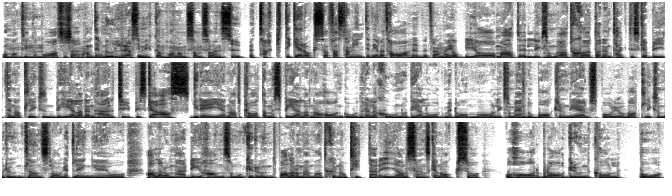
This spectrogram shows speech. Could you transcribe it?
Om man tittar på... Alltså så här, han Det kommer- mullras ju mycket om honom som så en supertaktiker också, fast han inte velat ha huvudtränarjobb. Ja, men att, liksom, att sköta den taktiska biten. Att liksom, det, hela den här typiska ass-grejen. Att prata med spelarna, ha en god relation och dialog med dem. Och liksom ändå bakgrund i Elfsborg och varit liksom runt landslaget länge. Och alla de här, det är ju han som åker runt på alla de här matcherna och tittar i allsvenskan också. Och har bra grundkoll på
